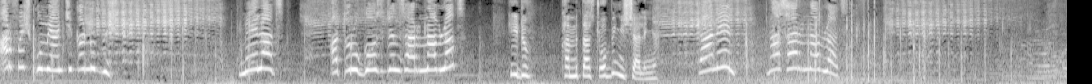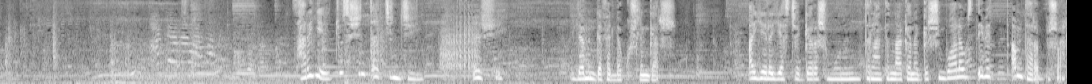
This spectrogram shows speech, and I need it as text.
አርፈሽ ቁሚ አንቺ ቀኑብሽ። ሜላት አጥሩ ጋ ወስደን ሳር እናብላት። ሂዱ፣ ከምታስጮብኝ ይሻለኛል። ዳንኤል ና ሳር እናብላት። ሳርዬ ጁስሽን ጠጭ እንጂ። እሺ ለምን እንደፈለግኩሽ ልንገርሽ። አየለ እያስቸገረሽ መሆኑን ትናንትና ከነገርሽኝ በኋላ ውስጤ በጣም ተረብሿል።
